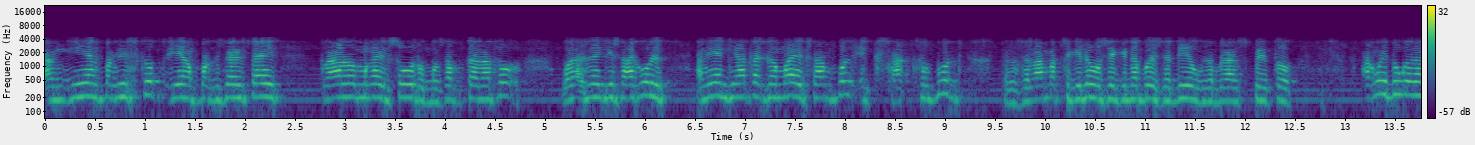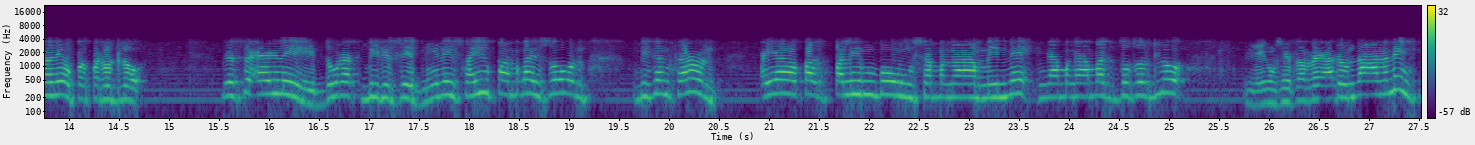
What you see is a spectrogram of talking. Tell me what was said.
ang iyang pag-iskot, iyang pagsaysay, klaro mga igsoon, magsabta na to, wala na gisagol. Ang iyang gihatag ng mga example, eksakto po. Salamat sa Ginoo sa kinabuhi sa Diyo sa Balang Espiritu. Ako idugan na niyo pagpanudlo. Mr. Early, do not be deceived. Nilay sa'yo pa mga igsoon, bisan karon ayaw pagpalimbong sa mga mini nga mga magtutudlo. Hindi kong si Torre Adon na ni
